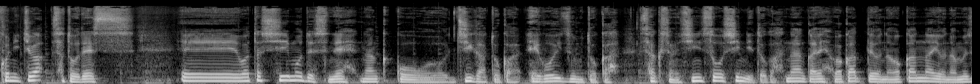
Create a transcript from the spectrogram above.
こんにちは、佐藤です。えー、私もですね、なんかこう、自我とかエゴイズムとか、作者の深層心理とか、なんかね、分かったような分かんないような難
